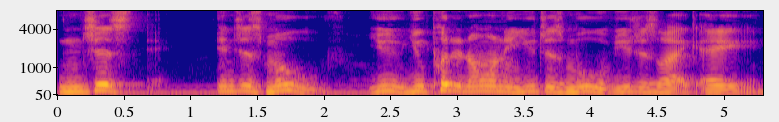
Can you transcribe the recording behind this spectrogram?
and just and just move. You you put it on and you just move. You just like, hey,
